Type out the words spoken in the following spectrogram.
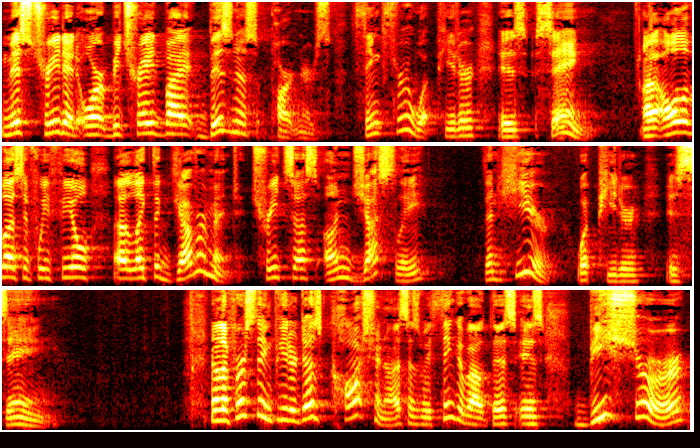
mistreated or betrayed by business partners, think through what Peter is saying. Uh, all of us, if we feel uh, like the government treats us unjustly, then hear what Peter is saying. Now, the first thing Peter does caution us as we think about this is be sure,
